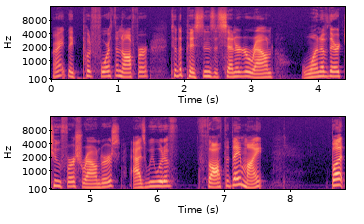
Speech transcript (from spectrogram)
Right? They put forth an offer to the Pistons that centered around one of their two first rounders, as we would have thought that they might. But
